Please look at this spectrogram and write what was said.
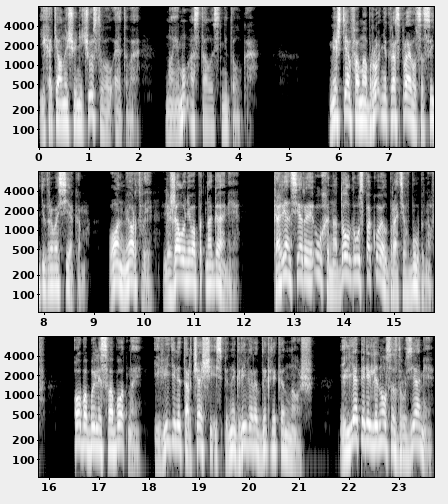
И хотя он еще не чувствовал этого, но ему осталось недолго. Меж тем Фома Бродник расправился с Иги дровосеком. Он, мертвый, лежал у него под ногами. Карен Серое Ухо надолго успокоил братьев Бубнов. Оба были свободны и видели торчащий из спины Гривера Дыкрика нож. Илья переглянулся с друзьями,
